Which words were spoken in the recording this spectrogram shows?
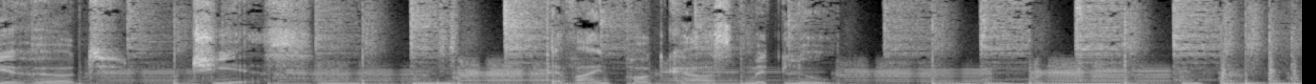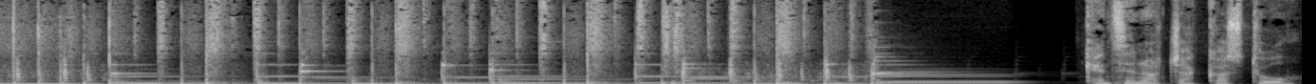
Ihr hört Cheers, der Weinpodcast mit Lou. Kennst du noch Jacques Cousteau?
